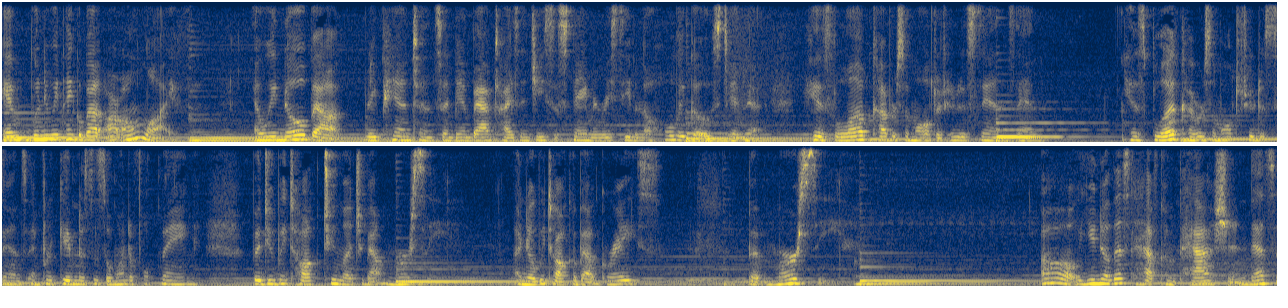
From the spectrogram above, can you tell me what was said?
And when we think about our own life, and we know about repentance and being baptized in Jesus' name and receiving the Holy Ghost, and that His love covers a multitude of sins, and his blood covers a multitude of sins, and forgiveness is a wonderful thing. But do we talk too much about mercy? I know we talk about grace, but mercy. Oh, you know that's to have compassion. That's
